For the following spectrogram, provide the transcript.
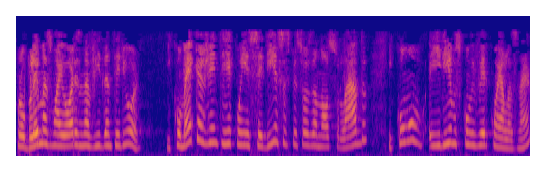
problemas maiores na vida anterior. E como é que a gente reconheceria essas pessoas ao nosso lado e como iríamos conviver com elas, né?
